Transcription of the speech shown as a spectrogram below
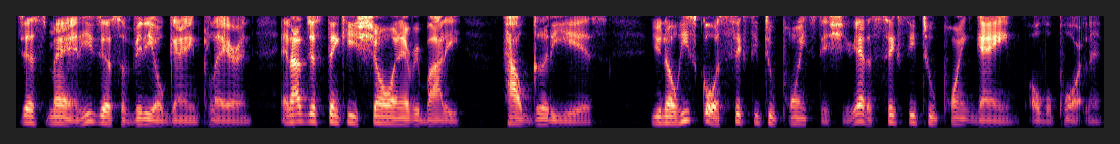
Just man, he's just a video game player, and and I just think he's showing everybody how good he is. You know, he scored 62 points this year. He had a 62 point game over Portland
